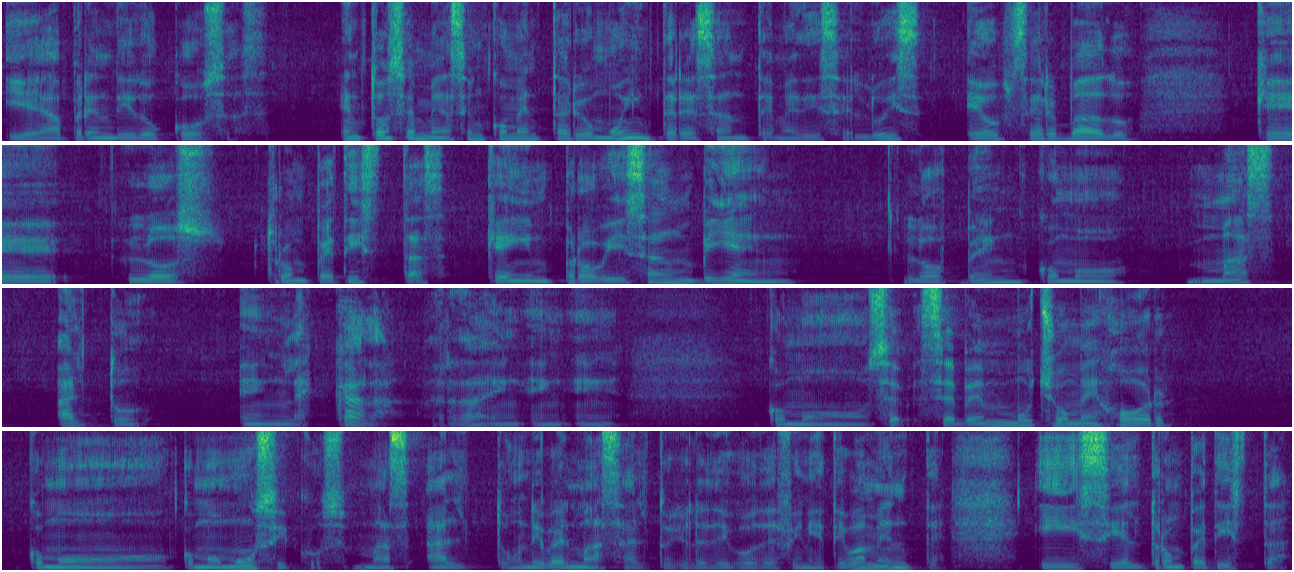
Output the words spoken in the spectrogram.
y he aprendido cosas. Entonces me hace un comentario muy interesante. Me dice, Luis, he observado que los trompetistas que improvisan bien los ven como más alto en la escala, ¿verdad? En, en, como se, se, ven mucho mejor como, como músicos, más alto, un nivel más alto, yo le digo definitivamente. Y si el trompetista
